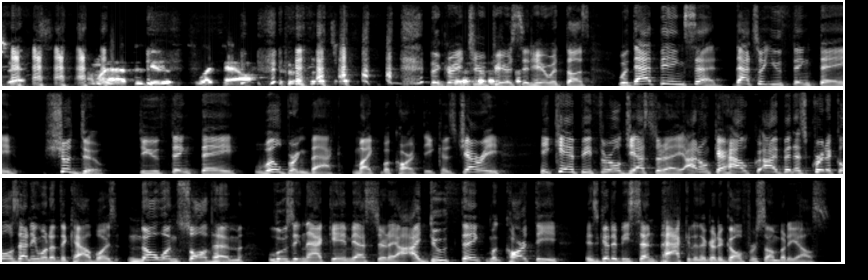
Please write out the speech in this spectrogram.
I'm gonna have to get a sweat towel. the great Drew Pearson here with us. With that being said, that's what you think they should do. Do you think they will bring back Mike McCarthy? Because Jerry, he can't be thrilled yesterday. I don't care how I've been as critical as anyone of the Cowboys. No one saw them losing that game yesterday. I do think McCarthy is going to be sent packing and they're going to go for somebody else.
